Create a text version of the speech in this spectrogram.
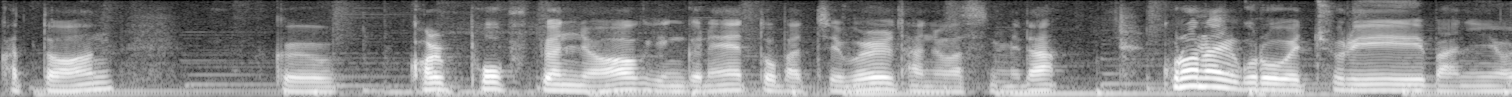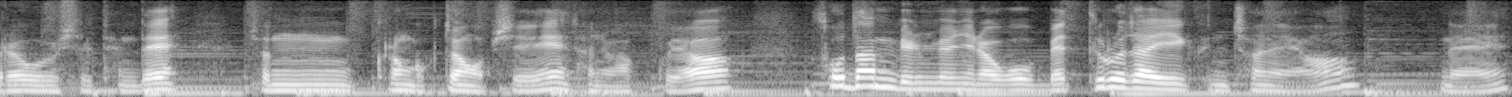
갔던 그 걸포 부변역 인근에 또 맛집을 다녀왔습니다. 코로나19로 외출이 많이 어려우실 텐데 전 그런 걱정 없이 다녀왔고요. 소담 밀면이라고 메트로자이 근처네요. 네.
